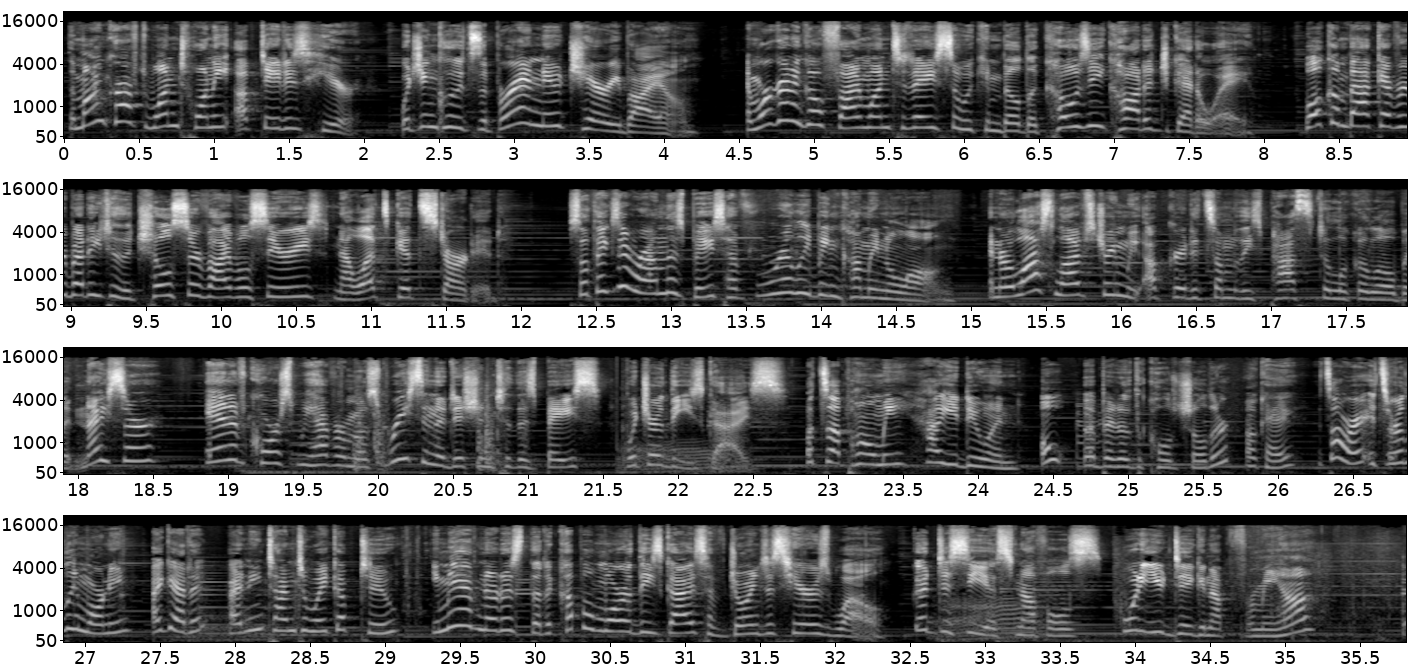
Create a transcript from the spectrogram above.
The Minecraft 120 update is here, which includes the brand new cherry biome. And we're gonna go find one today so we can build a cozy cottage getaway. Welcome back everybody to the Chill Survival series. Now let's get started. So things around this base have really been coming along. In our last live stream, we upgraded some of these paths to look a little bit nicer, and of course, we have our most recent addition to this base, which are these guys. What's up, homie? How you doing? Oh, a bit of the cold shoulder. Okay, it's all right. It's early morning. I get it. I need time to wake up too. You may have noticed that a couple more of these guys have joined us here as well. Good to see you, Snuffles. What are you digging up for me, huh?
